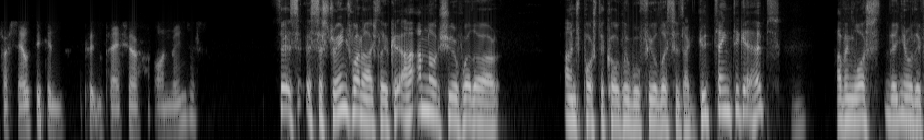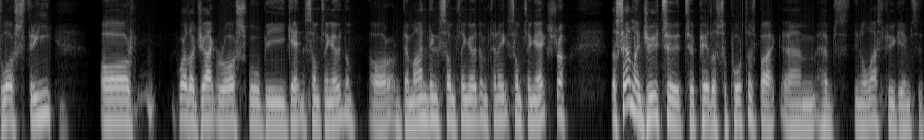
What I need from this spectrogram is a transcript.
for Celtic and putting pressure on Rangers. So it's, it's a strange one actually. I'm not sure whether Ange Postecoglou will feel this is a good time to get Hibs, mm. having lost the, you know they've lost three, mm. or whether Jack Ross will be getting something out of them or demanding something out of them tonight, something extra. They're certainly due to to pay their supporters back. Um, Hibs, you know, last few games is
